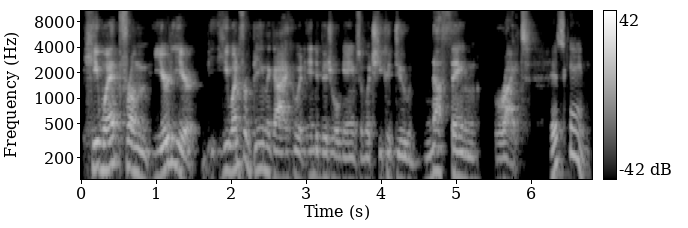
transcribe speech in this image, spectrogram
he went from year to year. He went from being the guy who had individual games in which he could do nothing right. This game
